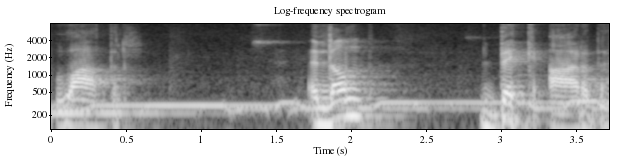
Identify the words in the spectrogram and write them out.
water. En dan dekaarde.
